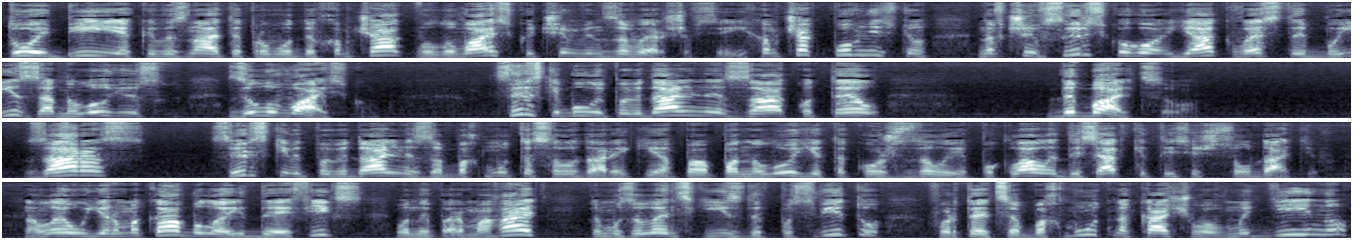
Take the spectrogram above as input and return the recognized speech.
Той бій, який ви знаєте, проводив Хамчак в Іловайську, чим він завершився. І Хамчак повністю навчив Сирського, як вести бої за аналогією з Іловайськом. Сирський був відповідальний за котел Дебальцево. Зараз Сирський відповідальний за Бахмут та Солодар, які по, аналогії також здали. Поклали десятки тисяч солдатів. Але у Єрмака була ідея фікс, вони перемагають, тому Зеленський їздив по світу, фортеця Бахмут, накачував медійно.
